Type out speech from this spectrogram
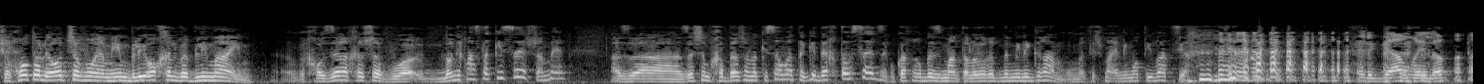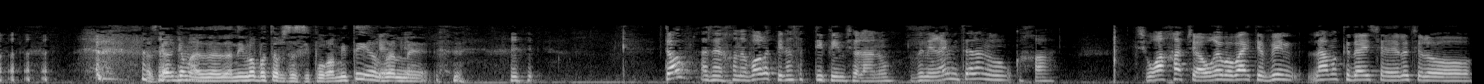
שלחו אותו לעוד שבוע ימים בלי אוכל ובלי מים. וחוזר אחרי שבוע, לא נכנס לכיסא, שמן. אז ה- זה שמחבר שם לכיסא אומר, תגיד, איך אתה עושה את זה? כל כך הרבה זמן אתה לא יורד במיליגרם. הוא אומר, תשמע, אין לי מוטיבציה. לגמרי לא. אז כך גם, אני לא בטוח שזה סיפור אמיתי, אבל... כן. אה, טוב, אז אנחנו נעבור לפינת הטיפים שלנו, ונראה אם יצא לנו ככה שורה אחת שההורה בבית יבין למה כדאי שהילד שלו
